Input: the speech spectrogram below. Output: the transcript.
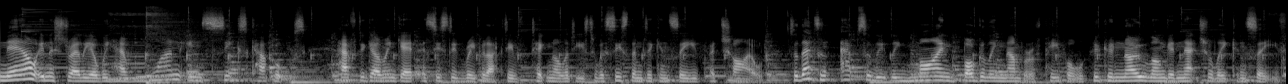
Now in Australia, we have one in six couples have to go and get assisted reproductive technologies to assist them to conceive a child. So that's an absolutely mind-boggling number of people who can no longer naturally conceive.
